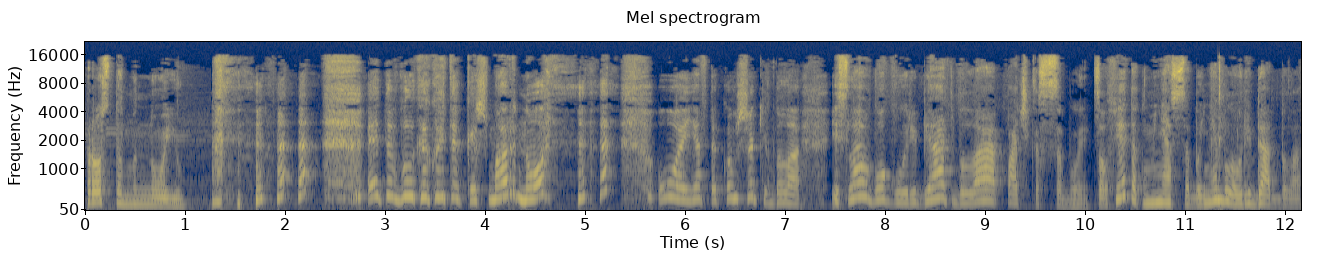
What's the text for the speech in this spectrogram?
просто мною. Это был какой-то кошмар, но Ой, я в таком шоке была. И слава богу, у ребят была пачка с собой. Салфеток у меня с собой не было, у ребят была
